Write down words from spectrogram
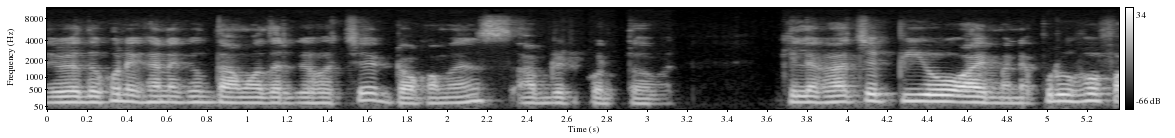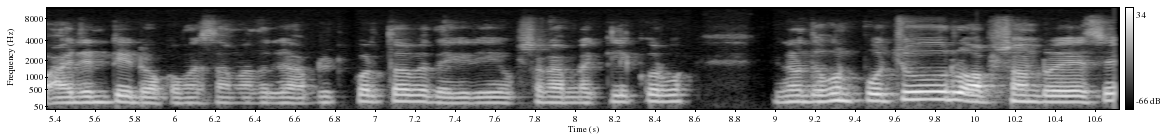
এবার দেখুন এখানে কিন্তু আমাদেরকে হচ্ছে ডকুমেন্টস আপডেট করতে হবে। কি লেখা আছে? পিওআই মানে প্রুফ অফ আইডেন্টি ডকুমেন্টস আমাদেরকে আপডেট করতে হবে। তো এই অপশানে আমরা ক্লিক করব। এখানে দেখুন প্রচুর অপশন রয়েছে।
